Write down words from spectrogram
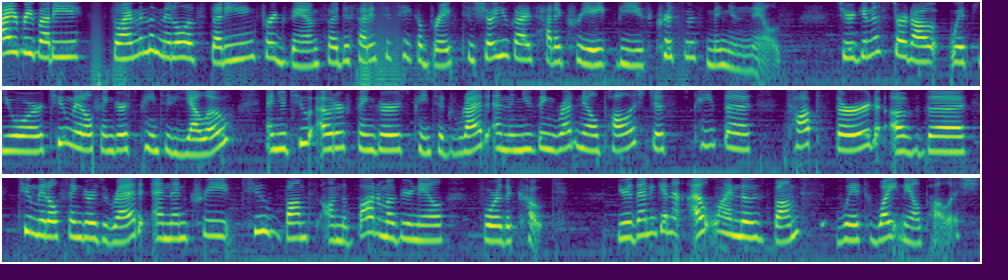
Hi everybody! So I'm in the middle of studying for exams, so I decided to take a break to show you guys how to create these Christmas minion nails. So you're going to start out with your two middle fingers painted yellow and your two outer fingers painted red and then using red nail polish just paint the top third of the two middle fingers red and then create two bumps on the bottom of your nail for the coat. You're then going to outline those bumps with white nail polish.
